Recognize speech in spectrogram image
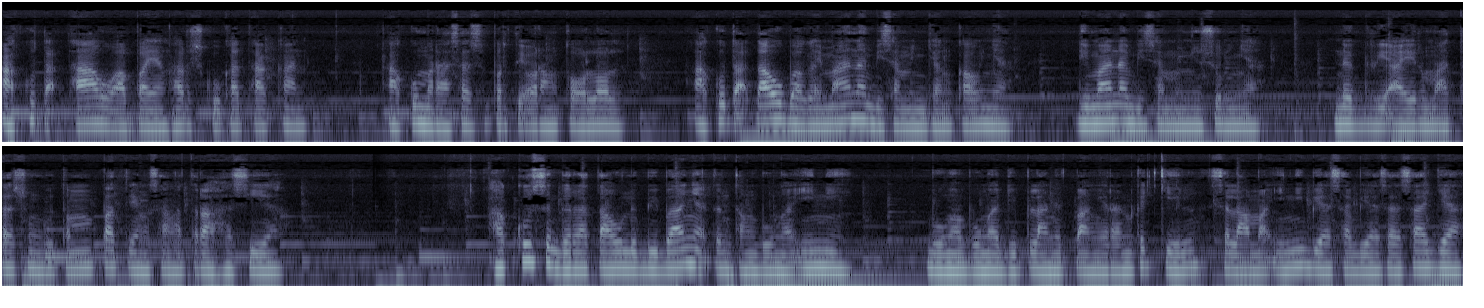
Aku tak tahu apa yang harus kukatakan. Aku merasa seperti orang tolol. Aku tak tahu bagaimana bisa menjangkaunya, di mana bisa menyusulnya negeri air mata sungguh tempat yang sangat rahasia. Aku segera tahu lebih banyak tentang bunga ini. Bunga-bunga di planet pangeran kecil selama ini biasa-biasa saja,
